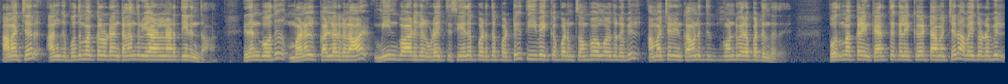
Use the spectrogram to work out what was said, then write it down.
அமைச்சர் அங்கு பொதுமக்களுடன் கலந்துரையாடல் நடத்தியிருந்தார். இதன்போது மணல் கள்ளர்களால் மீன்பாடுகள் உடைத்து சேதப்படுத்தப்பட்டு தீ வைக்கப்படும் சம்பவங்கள் தொடர்பில் அமைச்சரின் கவனத்திற்கு கொண்டு வரப்பட்டிருந்தது. பொதுமக்களின் கருத்துக்களை கேட்ட அமைச்சர் அவை தொடர்பில்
